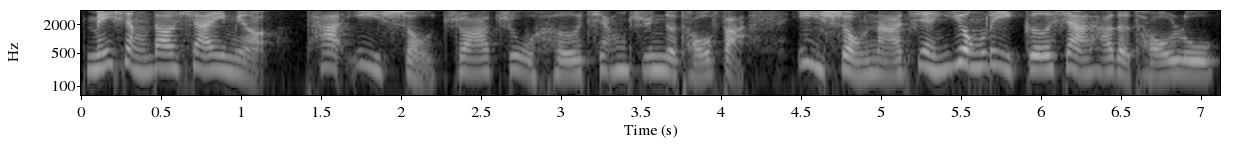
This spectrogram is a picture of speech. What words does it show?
没想到下一秒。他一手抓住何将军的头发，一手拿剑用力割下他的头颅。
